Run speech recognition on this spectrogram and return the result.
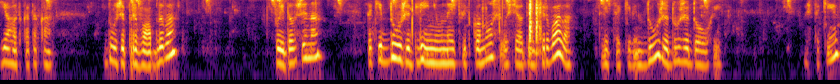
Ягодка така дуже приваблива, видовжена. Такі дуже длінні у неї квітконоси. Ось я один зірвала. Дивіться, який він дуже-дуже довгий. Ось такі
